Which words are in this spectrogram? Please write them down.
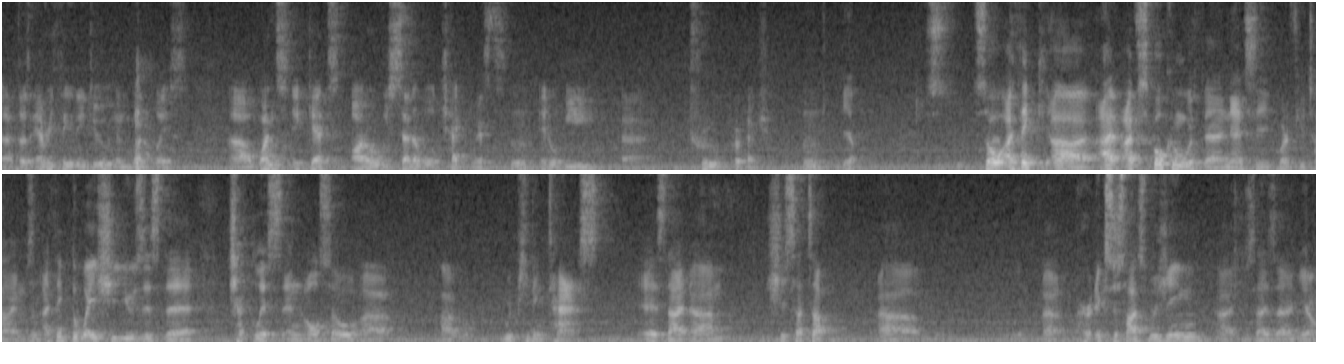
uh, does everything they do in one place. Uh, once it gets auto resettable checklists, Mm. it'll be true perfection. Mm. Yep. S- So I think uh, I, I've spoken with uh, Nancy quite a few times. Mm. I think the way she uses the checklist and also uh, uh, repeating tasks is that um, she sets up uh, uh, her exercise regime. Uh, she says that you know,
